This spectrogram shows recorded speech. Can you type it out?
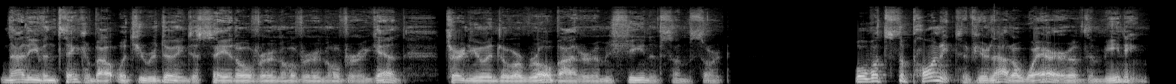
not even think about what you were doing, just say it over and over and over again, turn you into a robot or a machine of some sort. Well, what's the point if you're not aware of the meaning?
